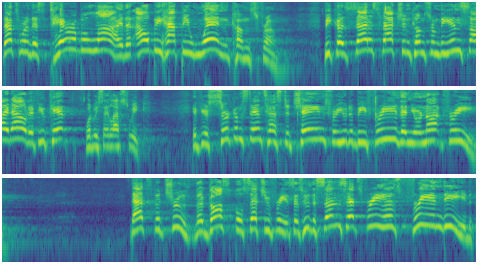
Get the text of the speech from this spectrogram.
That's where this terrible lie that I'll be happy when comes from. Because satisfaction comes from the inside out. If you can't, what did we say last week? If your circumstance has to change for you to be free, then you're not free. That's the truth. The gospel sets you free. It says, who the son sets free is free indeed.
